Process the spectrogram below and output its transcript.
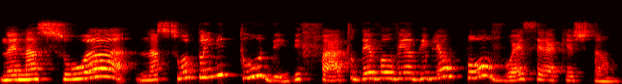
né, na, sua, na sua plenitude, de fato, devolver a Bíblia ao povo, essa é a questão.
